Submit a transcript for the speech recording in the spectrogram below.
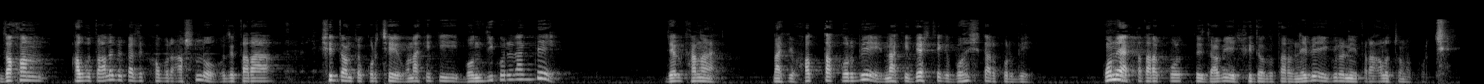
যখন আবু তালেবের কাছে খবর আসলো যে তারা সিদ্ধান্ত করছে, ওনাকে কি বন্দি করে রাখবে? জেলখানায়? নাকি হত্যা করবে? নাকি দেশ থেকে বহিষ্কার করবে? কোন একটা তারা করতে যাবে, এই সিদ্ধান্ত তারা নেবে, এগুলো নিয়ে তারা আলোচনা করছে।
